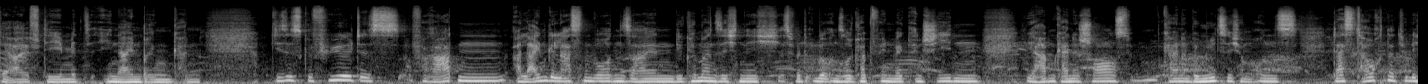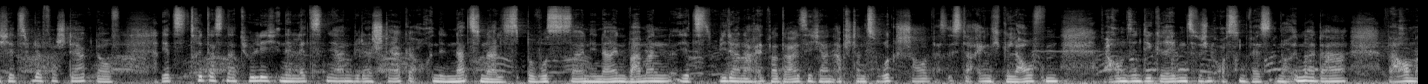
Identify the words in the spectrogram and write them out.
der AfD mit hineinbringen kann dieses Gefühl des Verraten, alleingelassen worden sein, die kümmern sich nicht, es wird über unsere Köpfe hinweg entschieden, wir haben keine Chance, keiner bemüht sich um uns, das taucht natürlich jetzt wieder verstärkt auf. Jetzt tritt das natürlich in den letzten Jahren wieder stärker auch in den nationales Bewusstsein hinein, weil man jetzt wieder nach etwa 30 Jahren Abstand zurückschaut, was ist da eigentlich gelaufen, warum sind die Gräben zwischen Ost und West noch immer da, warum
